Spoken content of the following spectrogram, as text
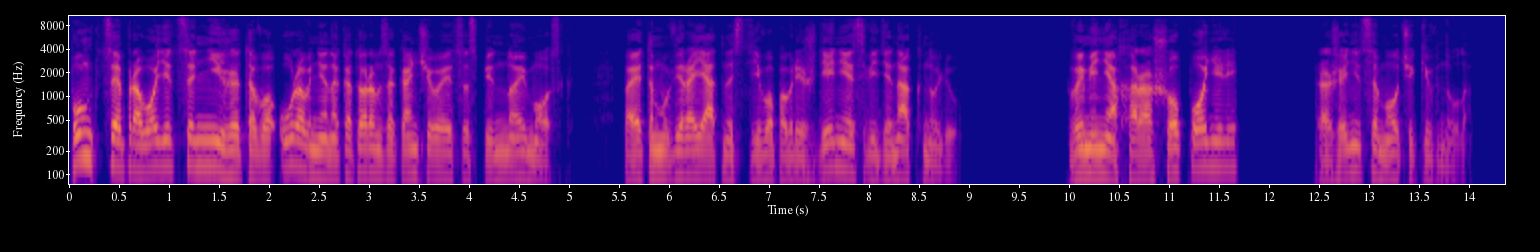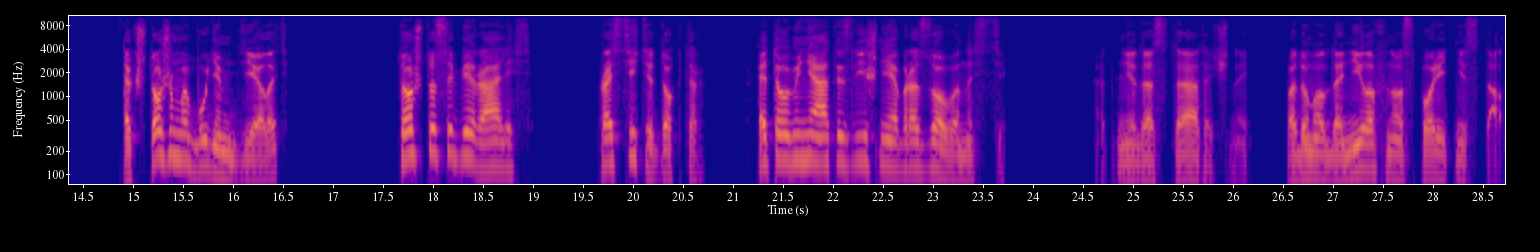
пункция проводится ниже того уровня, на котором заканчивается спинной мозг, поэтому вероятность его повреждения сведена к нулю. Вы меня хорошо поняли?» Роженица молча кивнула. «Так что же мы будем делать?» «То, что собирались. Простите, доктор, это у меня от излишней образованности». «От недостаточной», — подумал Данилов, но спорить не стал.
